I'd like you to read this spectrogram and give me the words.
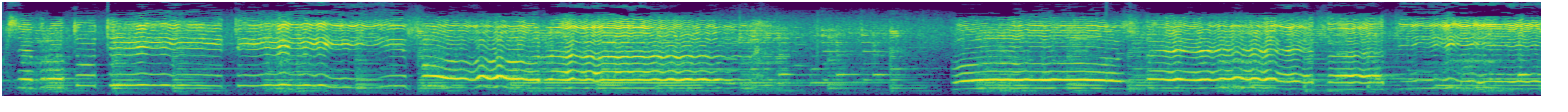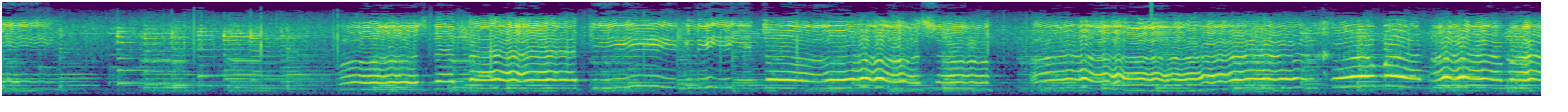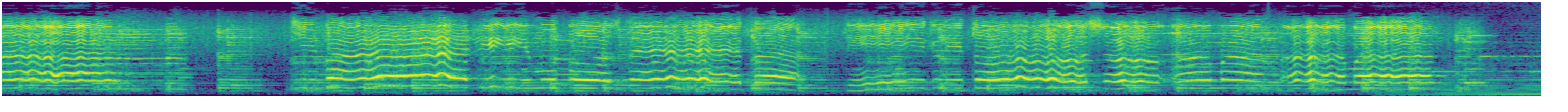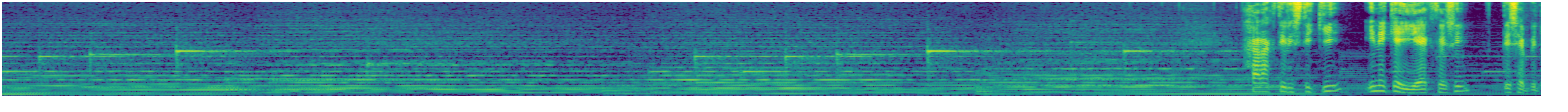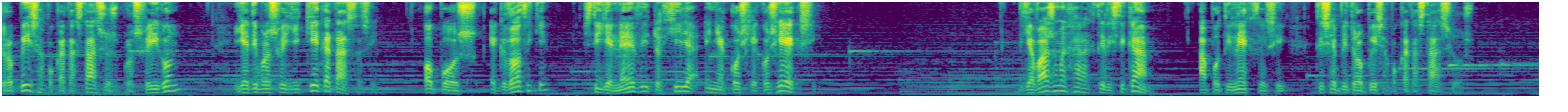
ξεβρό του τι. Χαρακτηριστική είναι και η έκθεση της Επιτροπής Αποκαταστάσεως Προσφύγων για την προσφυγική εγκατάσταση, όπως εκδόθηκε στη Γενέβη το 1926. Διαβάζουμε χαρακτηριστικά από την έκθεση της Επιτροπής Αποκαταστάσεως.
